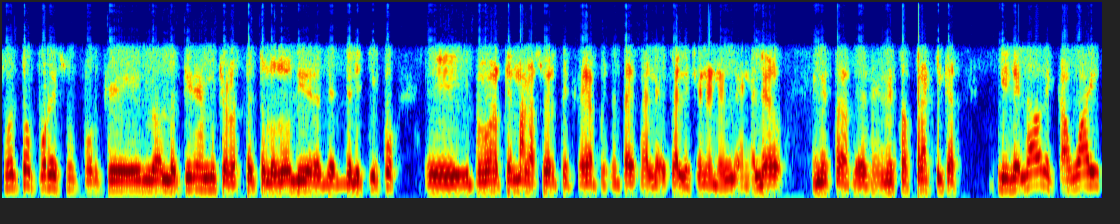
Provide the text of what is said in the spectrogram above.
sobre todo por eso, porque lo, lo tienen mucho respeto los dos líderes de, del equipo, eh, y pues bueno, qué mala suerte que se haya presentado esa, esa lesión en el, en el dedo en estas, en estas prácticas. Y del lado de Kawhi,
